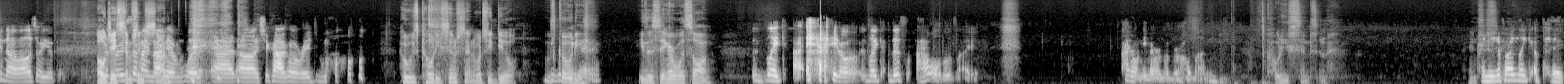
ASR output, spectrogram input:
no, I'll show you. a pic. OJ the first Simpson's time I son? met him was at uh, Chicago Ridge Mall. Who's Cody Simpson? What's he do? Who's He's Cody? singer. He's a singer. What song? Like I, I don't like this. How old was I? I don't even remember. Hold on. Cody Simpson. I need to find like a pic.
